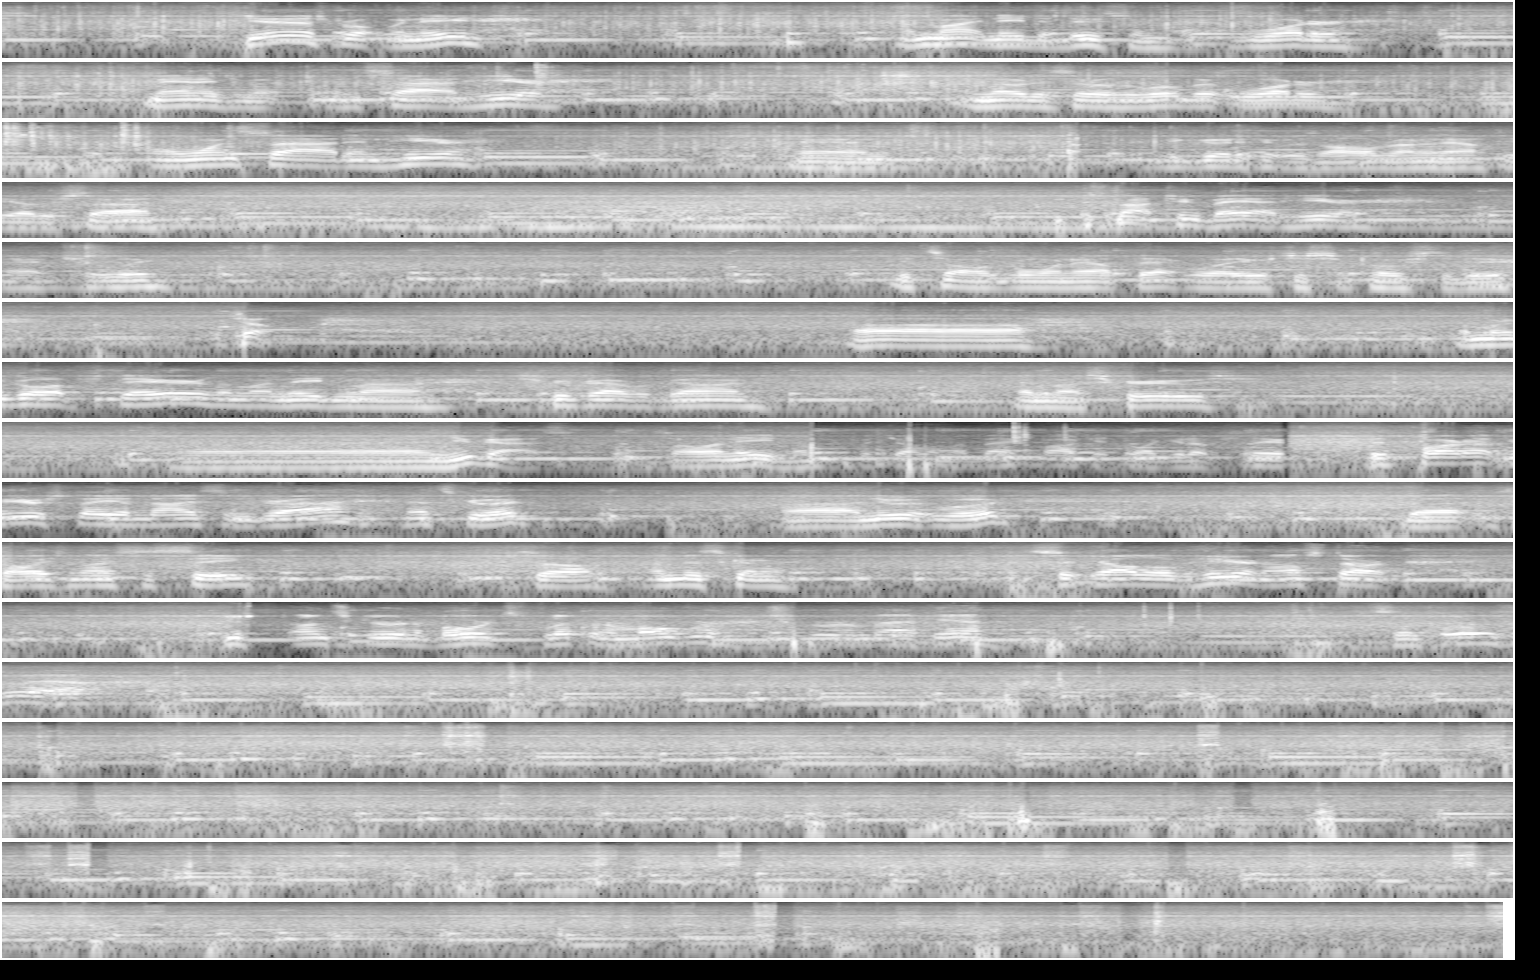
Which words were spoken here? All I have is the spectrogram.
just what we need. I might need to do some water management inside here. I noticed there was a little bit of water on one side in here and it'd be good if it was all running out the other side. It's not too bad here actually it's all going out that way, which is supposed to do. So, uh, I'm gonna go upstairs. I'm gonna need my screwdriver gun and my screws. And you guys, that's all I need. I'm gonna put y'all in my back pocket till I get upstairs. This part up here staying nice and dry. That's good. Uh, I knew it would, but it's always nice to see. So I'm just gonna sit y'all over here and I'll start just unscrewing the boards, flipping them over, screwing them back in. Simple as that.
